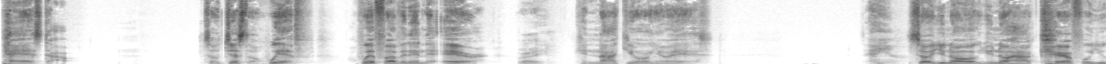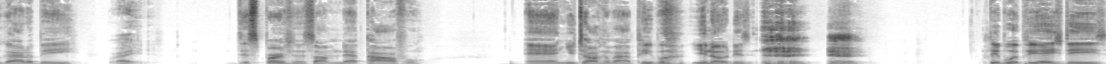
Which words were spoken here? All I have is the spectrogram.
passed out. So just a whiff, a whiff of it in the air Right. can knock you on your ass. Damn. So you know, you know how careful you gotta be Right. Dispersing something that powerful. And you talking about people, you know, this people with PhDs,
